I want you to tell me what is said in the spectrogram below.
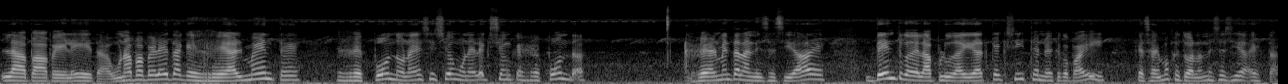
la papeleta? Una papeleta que realmente responda a una decisión, una elección que responda realmente a las necesidades dentro de la pluralidad que existe en nuestro país, que sabemos que toda la necesidad está.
